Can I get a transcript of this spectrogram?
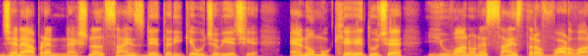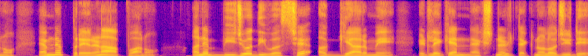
જેને આપણે નેશનલ સાયન્સ ડે તરીકે ઉજવીએ છીએ. એનો મુખ્ય હેતુ છે યુવાનોને સાયન્સ તરફ વાળવાનો, એમને પ્રેરણા આપવાનો. અને બીજો દિવસ છે અગિયાર મે, એટલે કે નેશનલ ટેકનોલોજી ડે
